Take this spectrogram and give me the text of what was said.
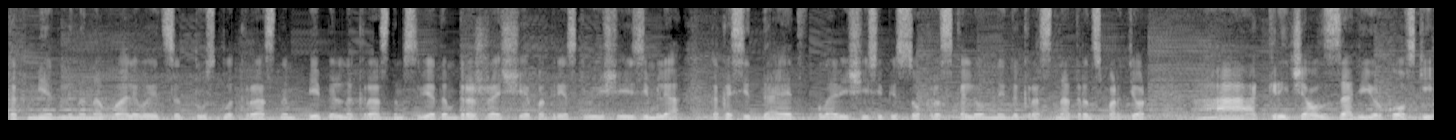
как медленно наваливается тускло-красным, пепельно-красным светом дрожащая, потрескивающая земля, как оседает в плавящийся песок раскаленный до красна транспортер. а, -а, -а кричал сзади Юрковский.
